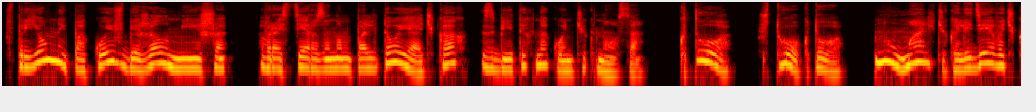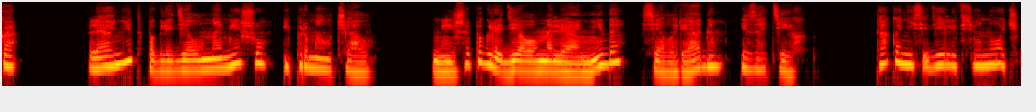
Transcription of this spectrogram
в приемный покой вбежал Миша в растерзанном пальто и очках, сбитых на кончик носа. «Кто? Что кто? Ну, мальчик или девочка?» Леонид поглядел на Мишу и промолчал. Миша поглядел на Леонида, сел рядом и затих. Так они сидели всю ночь,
